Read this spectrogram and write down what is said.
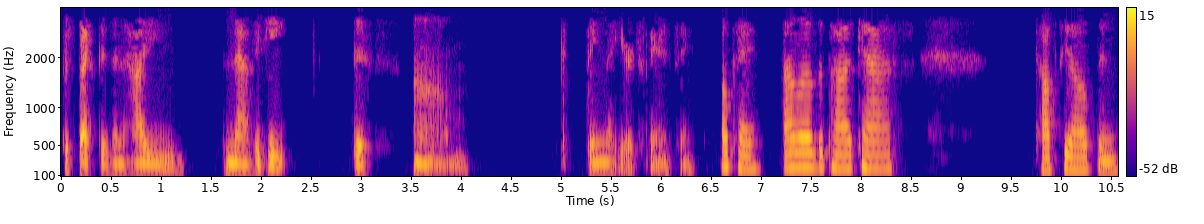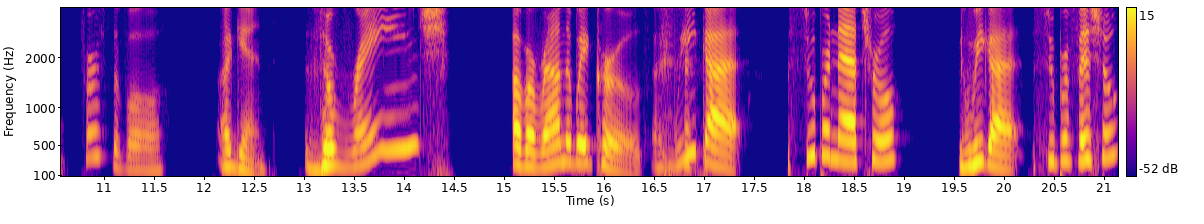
perspective and how you navigate this, um, thing that you're experiencing. Okay. I love the podcast. Talk to y'all soon. First of all, again, the range of around the way curls. We got supernatural, we got superficial,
